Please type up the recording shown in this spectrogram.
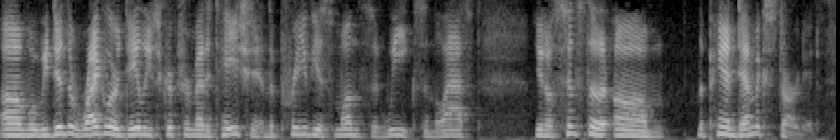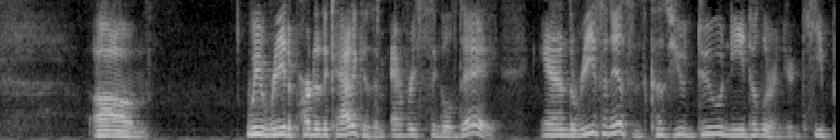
um, when we did the regular daily scripture meditation in the previous months and weeks, and the last, you know, since the um, the pandemic started, um, we read a part of the catechism every single day. And the reason is is because you do need to learn. You keep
